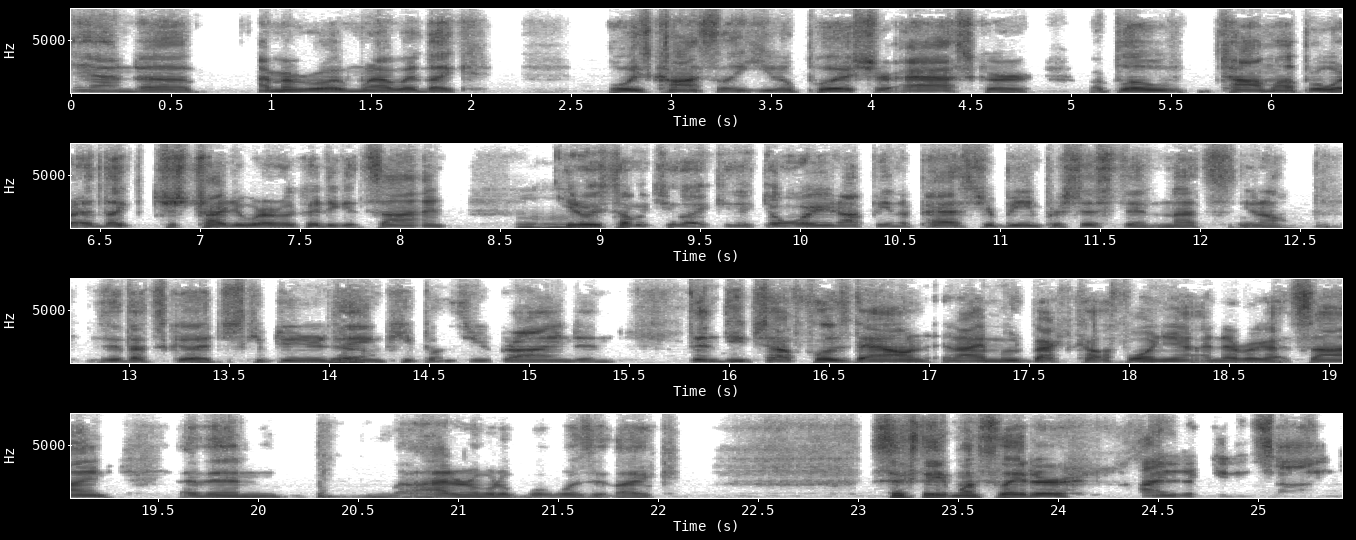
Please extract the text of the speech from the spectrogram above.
and uh, I remember when, when I would like always constantly, you know, push or ask or or blow Tom up or what, like just try to do whatever I could to get signed. Mhm. He'd always tell me too, like, like, "Don't worry, you're not being a pest. You're being persistent, and that's, you know, he said that's good. Just keep doing your Yeah. thing, keep on through your grind." And then Deep South closed down, and I moved back to California. I never got signed, and then I don't know what it, what was it like. Six to eight months later, I ended up getting signed.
